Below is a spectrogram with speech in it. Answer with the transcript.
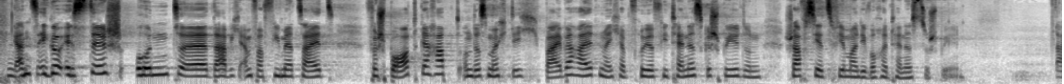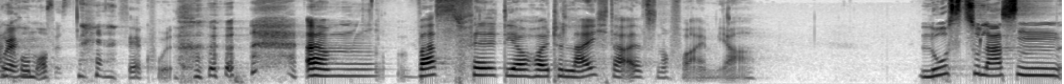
ganz egoistisch und äh, da habe ich einfach viel mehr Zeit für Sport gehabt und das möchte ich beibehalten, weil ich habe früher viel Tennis gespielt und schaffe es jetzt viermal die Woche Tennis zu spielen. Dank cool. Homeoffice. Sehr cool. ähm, was fällt dir heute leichter als noch vor einem Jahr? loszulassen,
